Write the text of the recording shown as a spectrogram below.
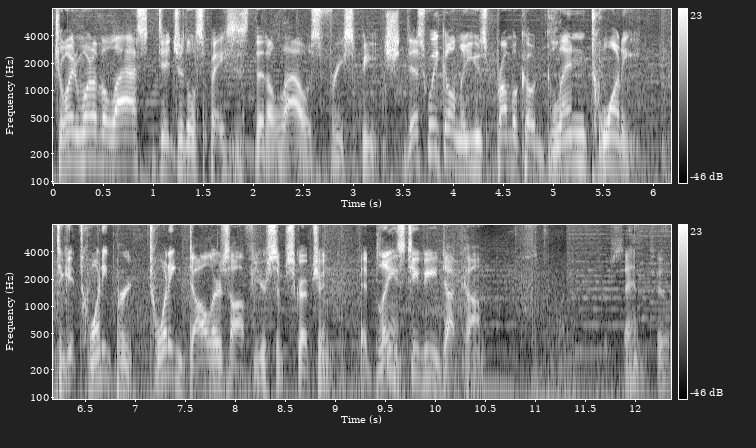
Join one of the last digital spaces that allows free speech. This week only use promo code GLENN20 to get 20 per, $20 off your subscription at blazetv.com. 20% too.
